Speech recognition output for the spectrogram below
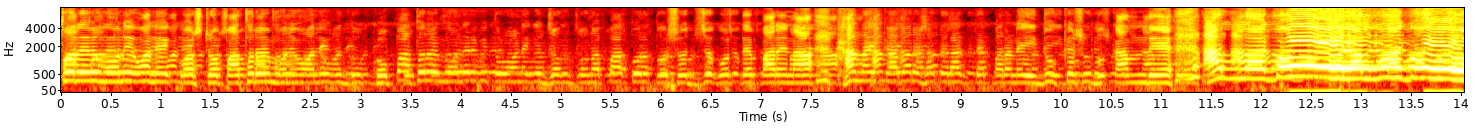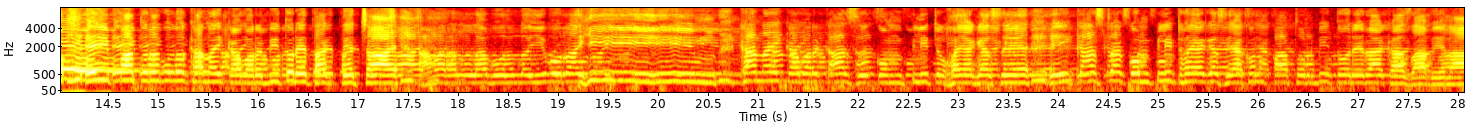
পাথরের মনে অনেক কষ্ট, পাথরের মনে অনেক দুঃখ, পাথরের মনের ভিতর অনেক যন্ত্রণা, পাথর তো সহ্য করতে পারে না, খানায় কাবার সাথে লাগতে পারে না, এই দুঃখে শুধু কান্দে। আল্লাহ গো আল্লাহ গো, এই পাথরগুলো খানায় কাবার ভিতরে থাকতে চায়। আমার আল্লাহ বলল, ইব্রাহিম কাজ কমপ্লিট হয়ে গেছে। এই কাজটা কমপ্লিট হয়ে গেছে, এখন পাথর ভিতরে রাখা যাবে না।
